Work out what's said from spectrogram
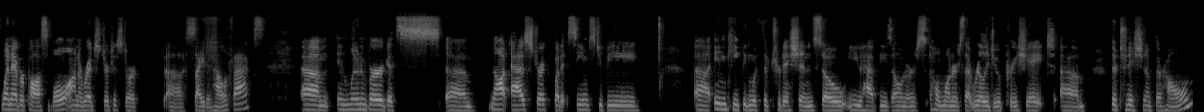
whenever possible on a registered historic uh, site in Halifax. Um, in Lunenburg, it's um, not as strict, but it seems to be uh, in keeping with the tradition. So you have these owners, homeowners that really do appreciate um, the tradition of their home.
